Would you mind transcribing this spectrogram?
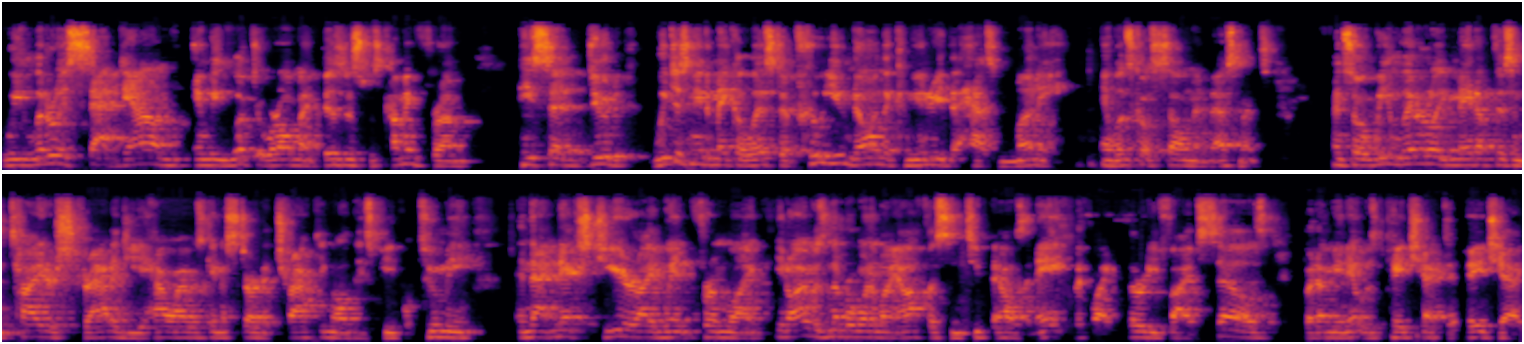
we literally sat down and we looked at where all my business was coming from. He said, dude, we just need to make a list of who you know in the community that has money and let's go sell them investments. And so we literally made up this entire strategy how I was going to start attracting all these people to me. And that next year, I went from like, you know, I was number one in my office in 2008 with like 35 sales, but I mean, it was paycheck to paycheck.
